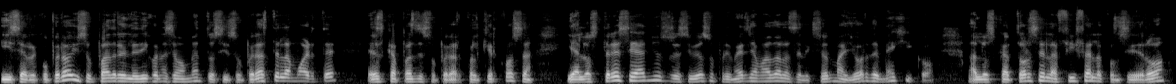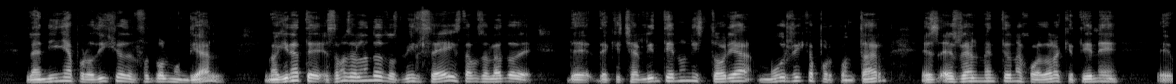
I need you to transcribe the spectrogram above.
y se recuperó y su padre le dijo en ese momento, si superaste la muerte, eres capaz de superar cualquier cosa. Y a los 13 años recibió su primer llamado a la selección mayor de México. A los 14 la FIFA lo consideró la niña prodigio del fútbol mundial. Imagínate, estamos hablando de 2006, estamos hablando de, de, que Charlene tiene una historia muy rica por contar. Es, es realmente una jugadora que tiene eh,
